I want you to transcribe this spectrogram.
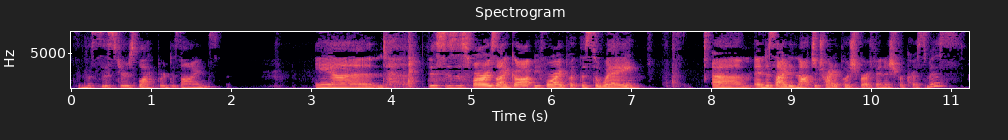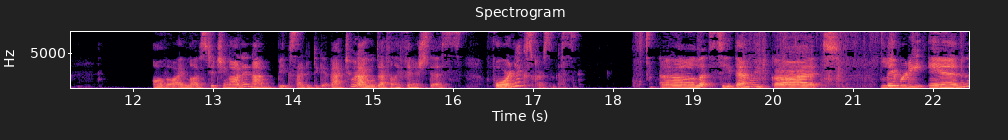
it's in the Sisters Blackbird Designs. And this is as far as I got before I put this away um, and decided not to try to push for a finish for Christmas. although I love stitching on it and I'm be excited to get back to it. I will definitely finish this for next Christmas. Uh, let's see, then we've got Liberty Inn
